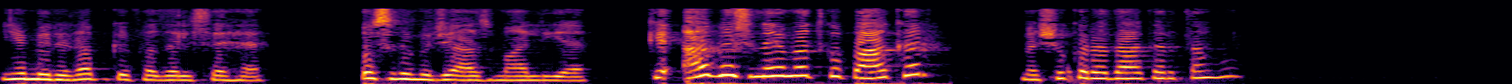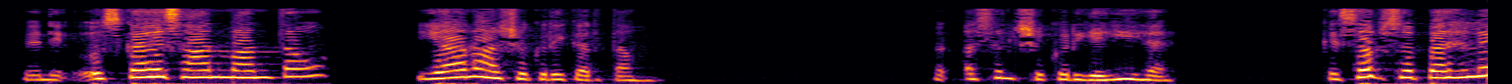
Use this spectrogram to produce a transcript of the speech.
یہ میرے رب کے فضل سے ہے۔ اس نے مجھے آزما لیا کہ اب اس نعمت کو پا کر میں شکر ادا کرتا ہوں۔ یعنی اس کا احسان مانتا ہوں یا نہ شکری کرتا ہوں۔ اصل شکر یہی ہے کہ سب سے پہلے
